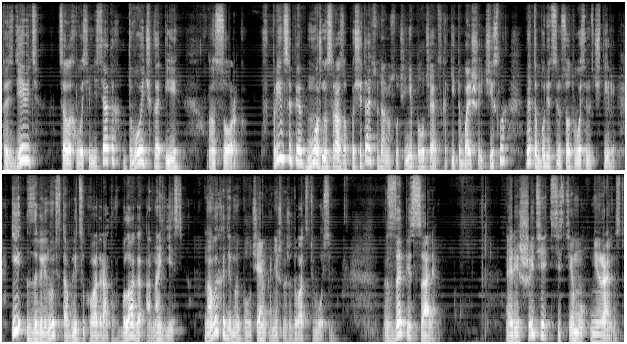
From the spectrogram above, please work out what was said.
То есть 9,8, двоечка и 40. В принципе, можно сразу посчитать, в данном случае не получаются какие-то большие числа, это будет 784. И заглянуть в таблицу квадратов, благо она есть. На выходе мы получаем, конечно же, 28. Записали. Решите систему неравенств.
